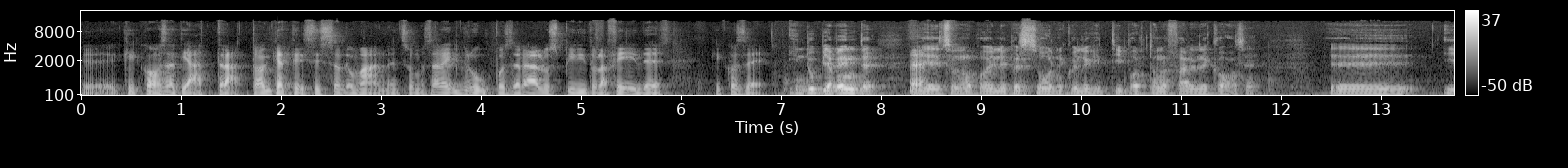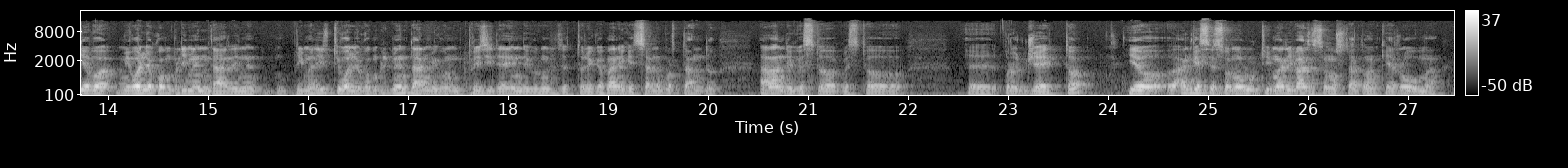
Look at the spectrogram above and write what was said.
eh, che cosa ti ha attratto? Anche a te, stessa domanda, insomma, sarà il gruppo, sarà lo spirito, la fede, che cos'è? Indubbiamente eh, sono poi le persone quelle che ti portano a fare le cose eh, io vo mi voglio complimentare, prima di tutto voglio complimentarmi con il Presidente, con il dottore Capani che stanno portando avanti questo, questo eh, progetto. Io, anche se sono l'ultimo arrivato, sono stato anche a Roma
